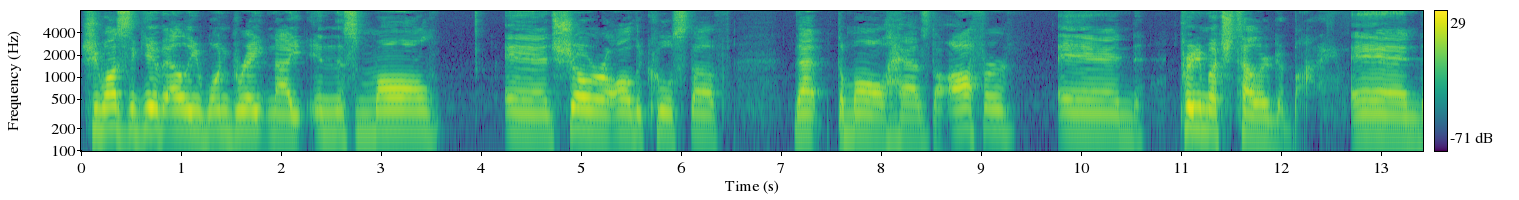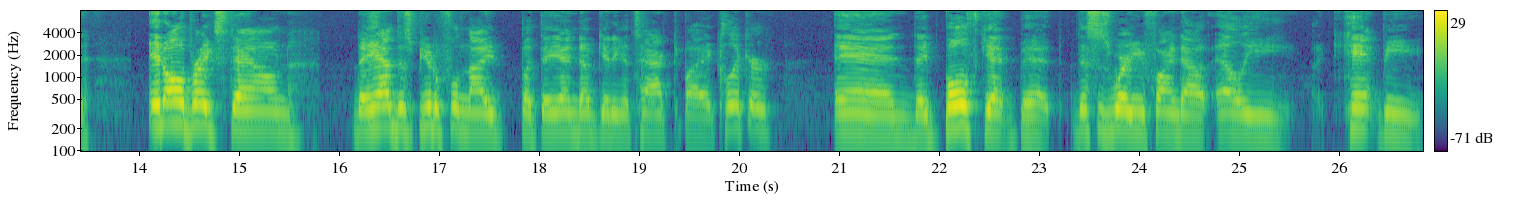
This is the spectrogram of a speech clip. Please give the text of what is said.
she wants to give Ellie one great night in this mall and show her all the cool stuff that the mall has to offer and pretty much tell her goodbye. And it all breaks down. They have this beautiful night, but they end up getting attacked by a clicker and they both get bit. This is where you find out Ellie can't be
